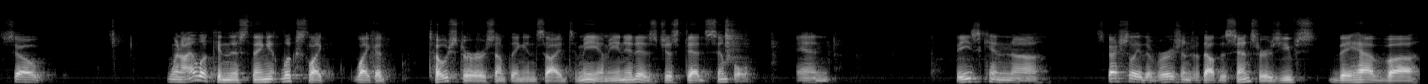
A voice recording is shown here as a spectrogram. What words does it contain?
So when I look in this thing, it looks like, like a toaster or something inside to me. I mean, it is just dead simple. And these can, uh, especially the versions without the sensors, you've, they have uh,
